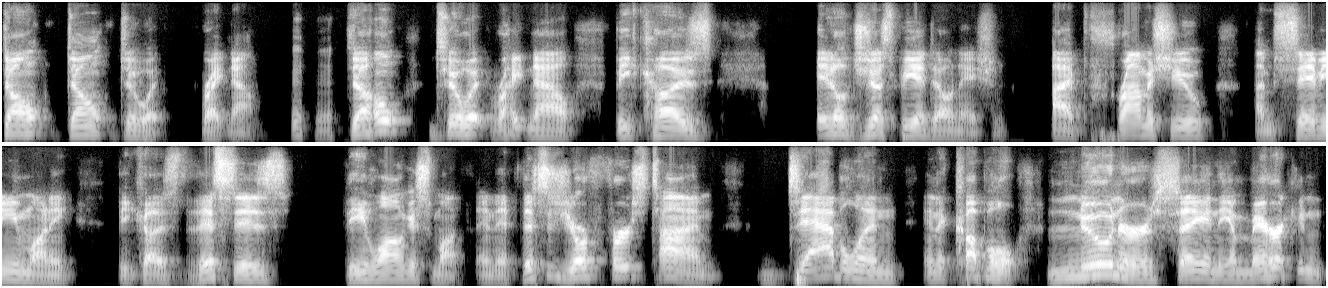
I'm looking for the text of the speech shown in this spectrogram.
Don't don't do it right now. don't do it right now because It'll just be a donation. I promise you, I'm saving you money because this is the longest month. And if this is your first time dabbling in a couple nooners, say in the American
